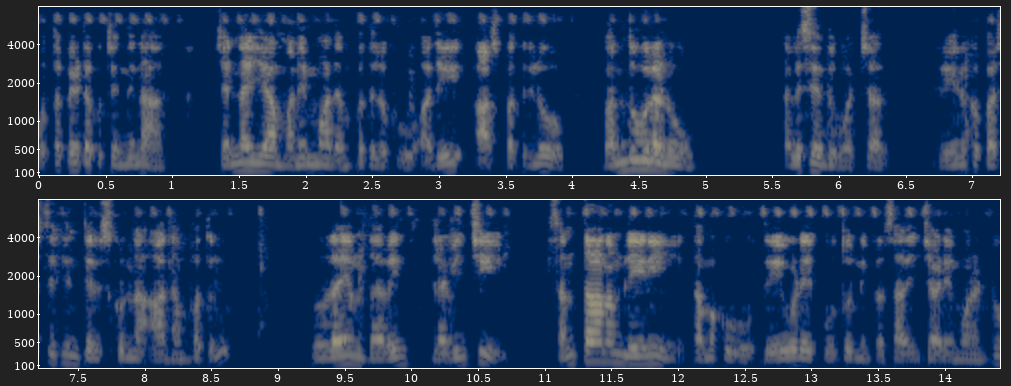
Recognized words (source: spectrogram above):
కొత్తపేటకు చెందిన చెన్నయ్య మనిమ్మ దంపతులకు అదే ఆసుపత్రిలో బంధువులను కలిసేందుకు వచ్చారు. రేణుక పరిస్థితిని తెలుసుకున్న ఆ దంపతులు హృదయం ద్రవి ద్రవించి సంతానం లేని తమకు దేవుడే కూతుర్ని ప్రసాదించాడేమోనంటూ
